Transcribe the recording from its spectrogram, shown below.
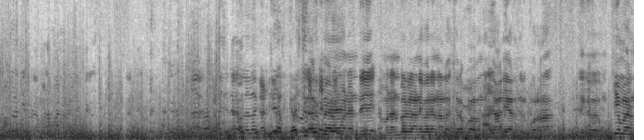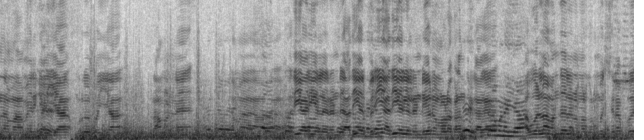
அவங்களுக்கு என்னுடைய மனமான நன்றியை தெரிவித்துக்கிறேன் ரொம்ப நன்றி. நம்ம நண்பர்கள் அனைவரும் நல்லா சிறப்பாக வந்து ஜாலியாக இருந்துட்டு போகிறோம் இதுக்கு முக்கியமாக இருந்த நம்ம அமெரிக்கா ஐயா முருகப் ஐயா ராமண்ணு நம்ம அதிகாரிகள் ரெண்டு அதிகாரி பெரிய அதிகாரிகள் ரெண்டு பேரும் நம்மளோட கலந்துருக்காங்க. அவங்க எல்லாம் வந்ததில் நம்மளுக்கு ரொம்ப சிறப்பு.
